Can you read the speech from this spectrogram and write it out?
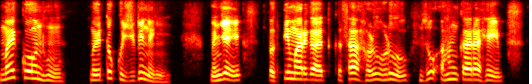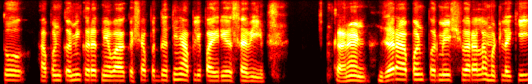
मै कोण हूं? मै तो कुछ भी नाही. म्हणजे भक्ती मार्गात कसा हळूहळू जो अहंकार आहे तो आपण कमी करत नेवा कशा पद्धतीने आपली पायरी असावी? कारण जर आपण परमेश्वराला म्हटलं की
